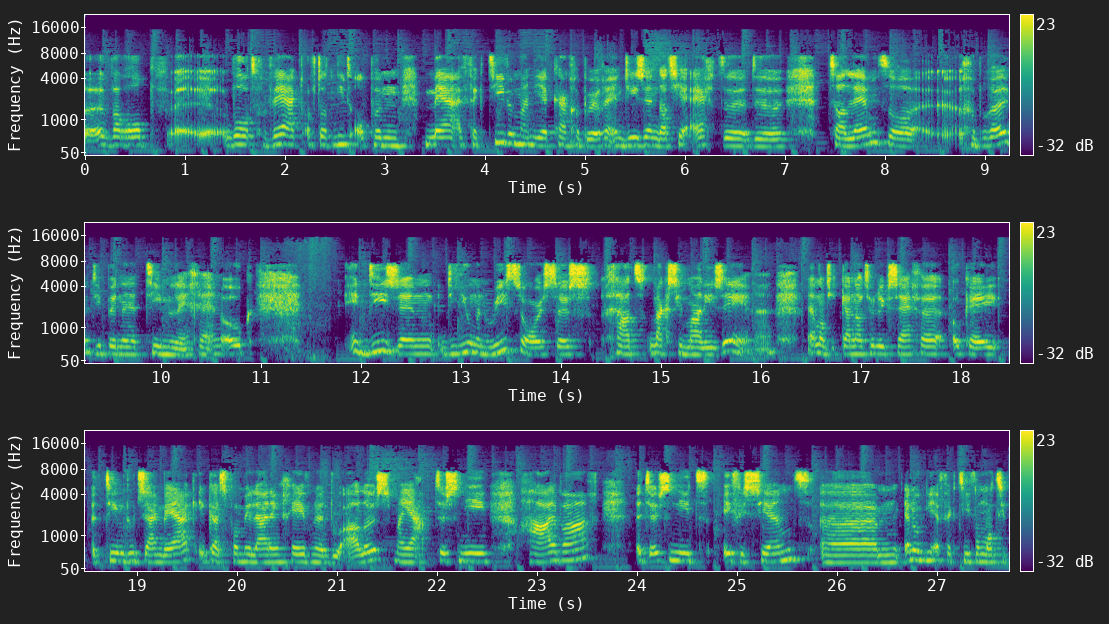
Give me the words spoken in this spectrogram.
uh, waarop uh, wordt gewerkt, of dat niet op een meer effectieve manier kan gebeuren. In die zin dat je echt de talenten gebruikt die binnen het team liggen. En ook in die zin die human resources gaat maximaliseren. want je kan natuurlijk zeggen, oké, het team doet zijn werk. Ik als familieleidinggevende doe alles. Maar ja, het is niet haalbaar. Het is niet efficiënt. Um, en ook niet effectief, omdat die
